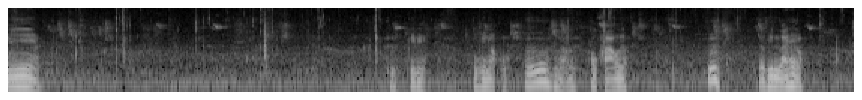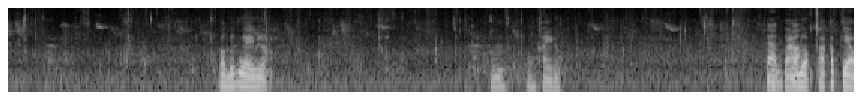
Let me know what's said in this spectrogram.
นี่อืมพี่พี่ พี่พี่นอกกันอืมเหงาขาวขาวๆเลยอืมเดี๋ยวทิ้นไรให้เราปลาบึกไงพี่น้องอืมลองไข่ดูแบบปลาลวกพักกับเจียว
